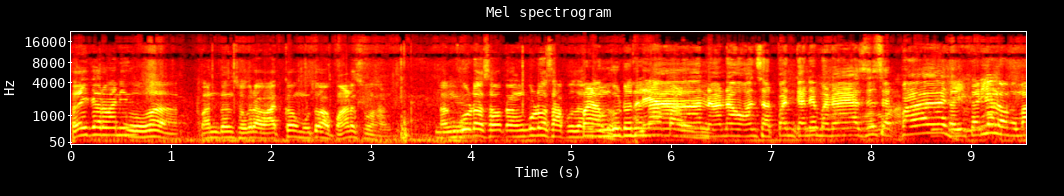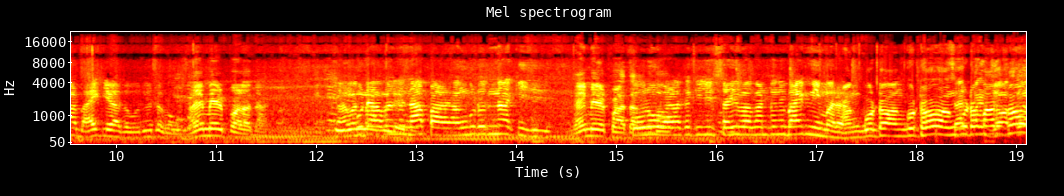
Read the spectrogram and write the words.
સહી કરવાની? પણ તને છોકરા વાત કહું હું તો અભણ છું હાલ. અંગૂઠો સો અંગૂઠો સાપુ પણ અંગૂઠો. તો ના પાડે. ના ના ઓન સરપંચ કને બનાયા છે સરપંચ? સહી કરી લો મારા બાઇક લેવા જવું હતું એટલે કહું મેળ પડે તો અંગૂઠો ના નહીં અંગૂઠો. અંગૂઠો અંગૂઠો સરપંચ જો મારું કહો, છો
